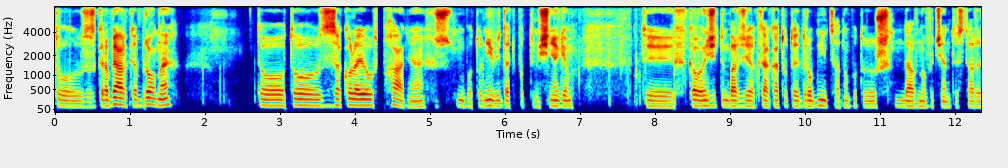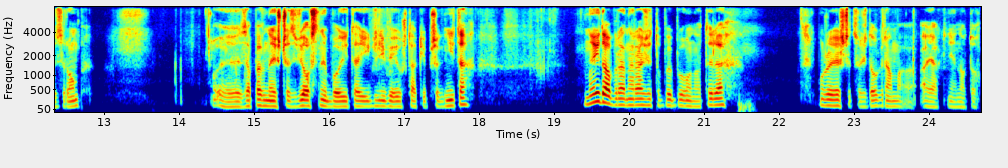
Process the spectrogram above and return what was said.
tą zgrabiarkę, bronę. To, to za koleją pcha, nie? Bo to nie widać pod tym śniegiem tych gałęzi, tym bardziej jak taka tutaj drobnica, no bo to już dawno wycięty stary zrąb. Yy, zapewne jeszcze z wiosny, bo i te igliwie już takie przegnite. No i dobra, na razie to by było na tyle. Może jeszcze coś dogram, a, a jak nie, no to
